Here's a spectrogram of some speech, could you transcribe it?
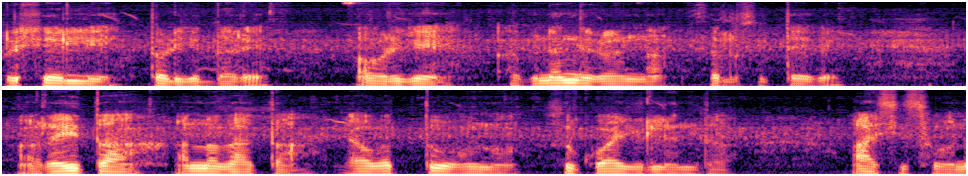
ಕೃಷಿಯಲ್ಲಿ ತೊಡಗಿದ್ದಾರೆ. ಅವರಿಗೆ ಅಭಿನಂದನೆಗಳನ್ನು ಸಲ್ಲಿಸುತ್ತೇವೆ. ರೈತ ಅನ್ನದಾತ ಯಾವತ್ತೂ ಅವನು ಸುಖವಾಗಿರಲಿ ಅಂತ ಆಶಿಸೋಣ.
